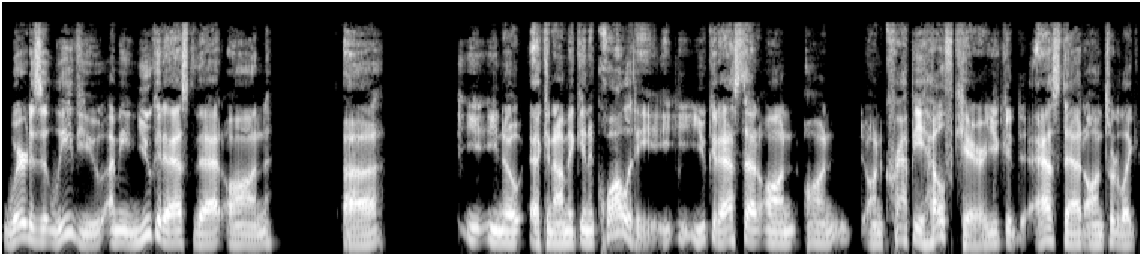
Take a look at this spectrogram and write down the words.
where does it leave you? I mean, you could ask that on. Uh, you know economic inequality. You could ask that on on on crappy healthcare. You could ask that on sort of like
